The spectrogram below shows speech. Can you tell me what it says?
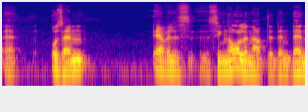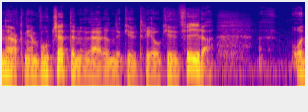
Eh, och sen är väl signalen att den, den ökningen fortsätter nu här under Q3 och Q4. Och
